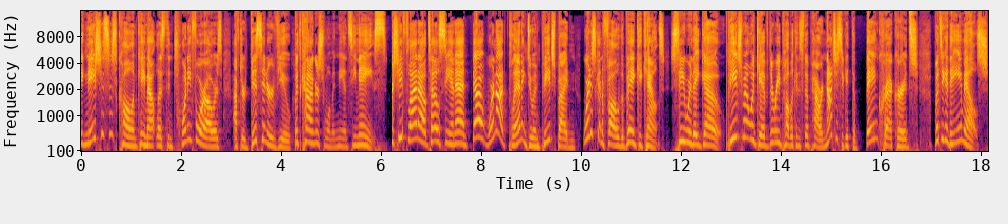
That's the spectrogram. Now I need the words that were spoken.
Ignatius's column came out less than 24 hours after this interview with Congresswoman Nancy Mace. where She flat out tells CNN, no, we're not planning to impeach Biden. We're just going to follow the bank accounts, see where they go. Impeachment would give the Republicans the power not just to get the bank records, but to get the emails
